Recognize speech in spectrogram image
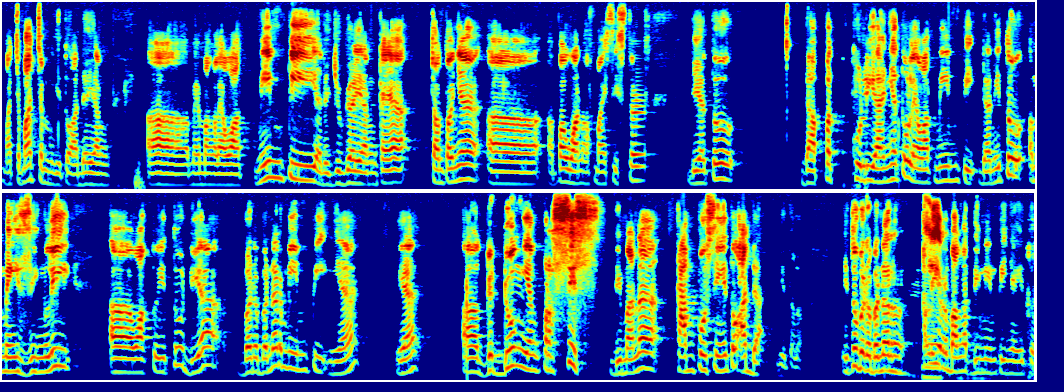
macam-macam gitu. Ada yang uh, memang lewat mimpi, ada juga yang kayak contohnya uh, apa one of my sisters dia tuh dapat kuliahnya tuh lewat mimpi dan itu amazingly uh, waktu itu dia benar-benar mimpinya ya uh, gedung yang persis di mana kampusnya itu ada gitu loh. Itu benar-benar clear banget di mimpinya itu.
